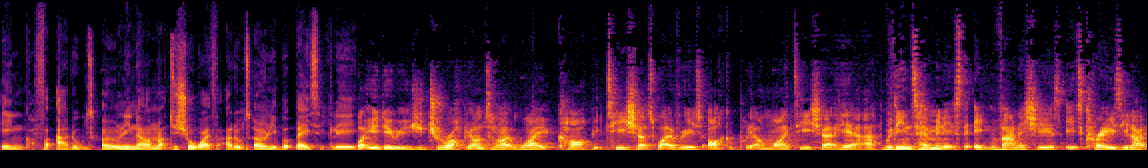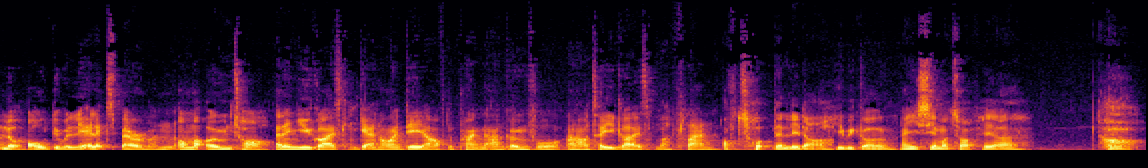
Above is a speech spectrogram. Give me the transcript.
ink for adults only. Now, I'm not too sure why for adults only, but basically, what you do is you drop it onto like white carpet, t-shirts, whatever it is. I could put it on my t-shirt here. Within 10 minutes, the ink vanishes. It's crazy. Like, look, I'll do a little experiment on my own top, and then you guys can get an idea of the prank that I'm going for, and I'll tell you guys my plan. I've took the lid off. Here we go. Now, you see my top here?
